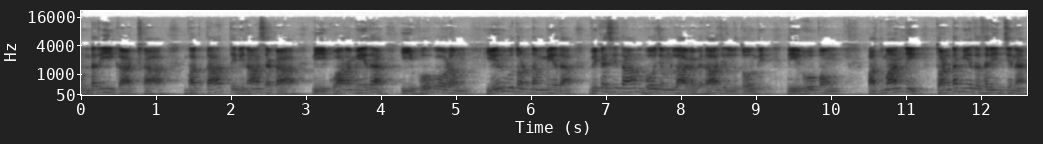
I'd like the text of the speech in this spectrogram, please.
పుండరీకాక్ష భక్తార్తి వినాశక నీ కోర మీద ఈ భూగోళం ఏనుగుతొండం మీద వికసితాంభోజంలాగా విరాజిల్లుతోంది. నీ రూపం పద్మాన్ని తొండ మీద ధరించిన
